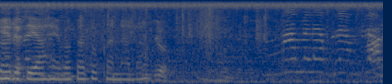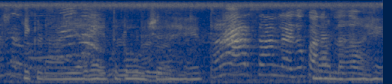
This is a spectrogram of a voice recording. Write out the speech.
गर्दी आहे बघा दुकानाला. इकडं आई आहेत भाऊजी आहेत. मोना आहे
